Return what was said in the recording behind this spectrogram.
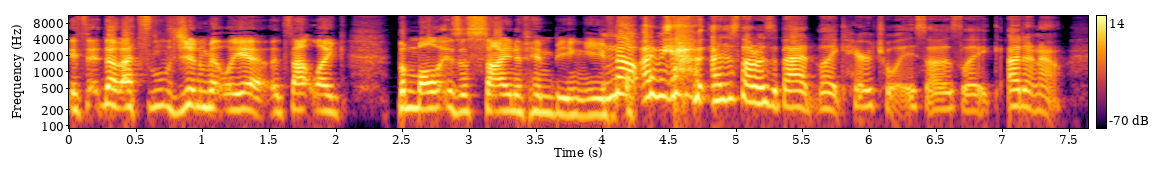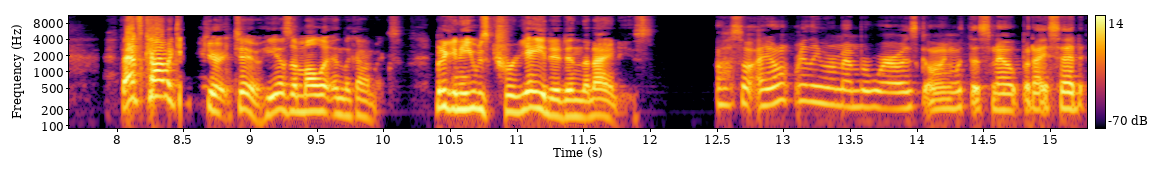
It's, no, that's legitimately it. It's not like the mullet is a sign of him being evil. No, I mean, I just thought it was a bad like hair choice. I was like, I don't know. that's comic accurate too. He has a mullet in the comics, but again, he was created in the '90s. Also, I don't really remember where I was going with this note, but I said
